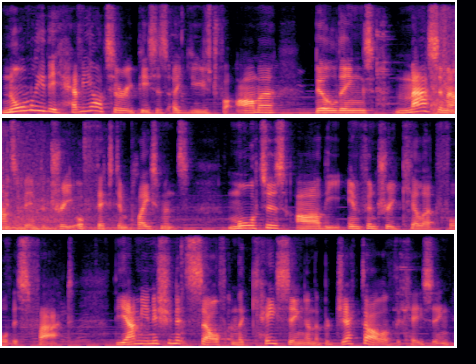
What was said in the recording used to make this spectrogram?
Normally the heavy artillery pieces are used for armour, buildings, mass amounts of infantry or fixed emplacements. Mortars are the infantry killer for this fact. The ammunition itself and the casing and the projectile of the casing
